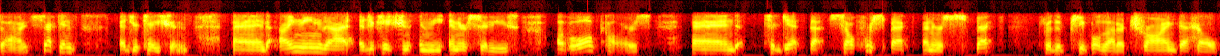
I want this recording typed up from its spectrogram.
sides? Second, education. And I mean that education in the inner cities of all colors and to get that self respect and respect for the people that are trying to help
